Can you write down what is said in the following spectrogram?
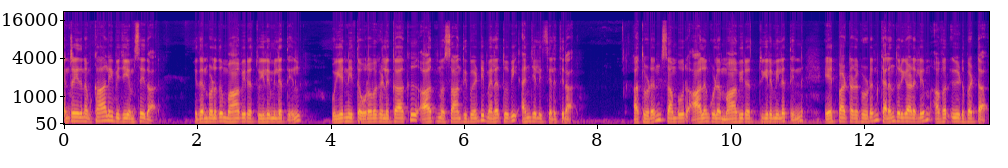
இன்றைய தினம் காலை விஜயம் செய்தார். இதன்பொழுது மாவீர துயிலமில்லத்தில் உயர்நீத்த உறவுகளுக்காக ஆத்ம சாந்தி வேண்டி மெலத்தூவி அஞ்சலி செலுத்தினார். அத்துடன் சம்பூர் ஆலங்குளம் மாவீர துயிலமில்லத்தின் ஏற்பாட்டாளர்களுடன் கலந்துரையாடலிலும் அவர் ஈடுபட்டார்.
